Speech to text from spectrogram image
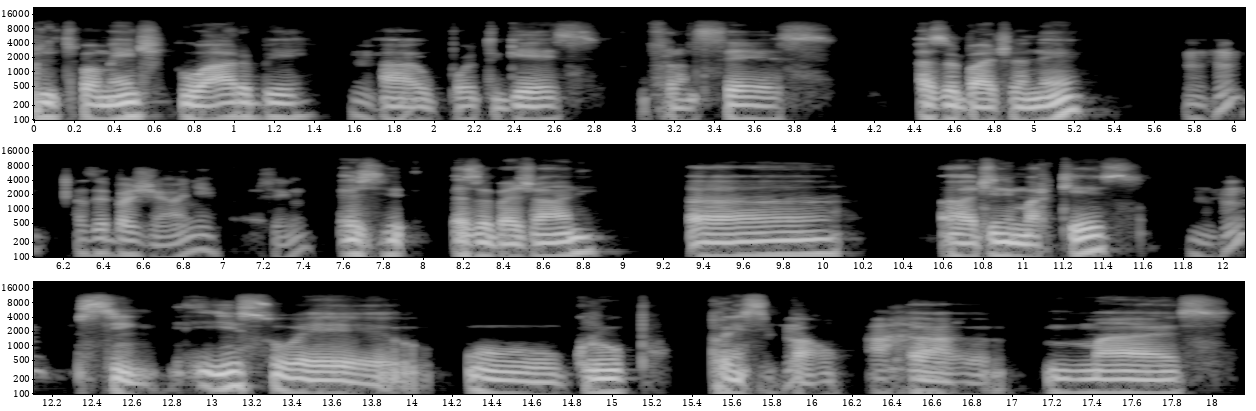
principalmente o árabe, Uhum, ah, o português, o francês, azerbaijane, uhum. Azerbaijane, sim. aze- azerbaijane, ah, ah, dinamarquês. Uhum. Sim, isso é o grupo principal. Aham. Ah, mas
